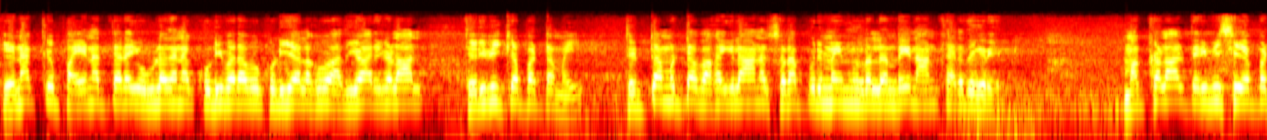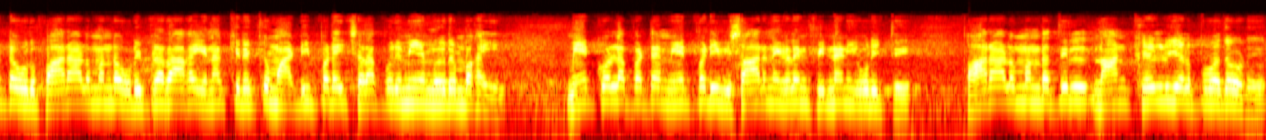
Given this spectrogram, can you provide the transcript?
எனக்கு பயணத்தடை உள்ளதென குடிவரவு குடியளவு அதிகாரிகளால் தெரிவிக்கப்பட்டமை திட்டமிட்ட வகையிலான சிறப்புரிமை மீறல் என்றே நான் கருதுகிறேன். மக்களால் தெரிவு செய்யப்பட்ட ஒரு பாராளுமன்ற உறுப்பினராக எனக்கு இருக்கும் அடிப்படை சிறப்புரிமையை மீறும் வகையில் மேற்கொள்ளப்பட்ட மேற்படி விசாரணைகளின் பின்னணி குறித்து பாராளுமன்றத்தில் நான் கேள்வி எழுப்புவதோடு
